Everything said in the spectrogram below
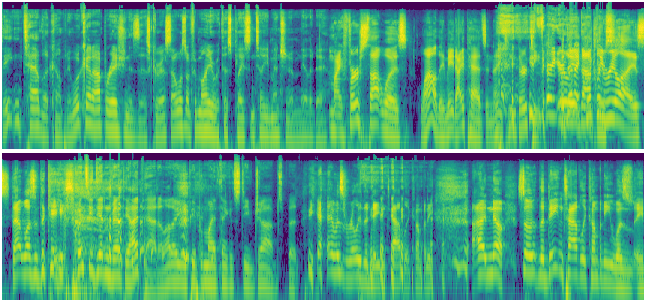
Dayton Tablet Company. What kind of operation is this, Chris? I wasn't familiar with this place until you mentioned them the other day. My first thought was, "Wow, they made iPads in 1913." Very but early then I quickly realized that wasn't the case. Quincy did invent the iPad. A lot of you people might think it's Steve Jobs, but yeah, it was really the Dayton Tablet Company. Uh, no, so the Dayton Tablet Company was a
